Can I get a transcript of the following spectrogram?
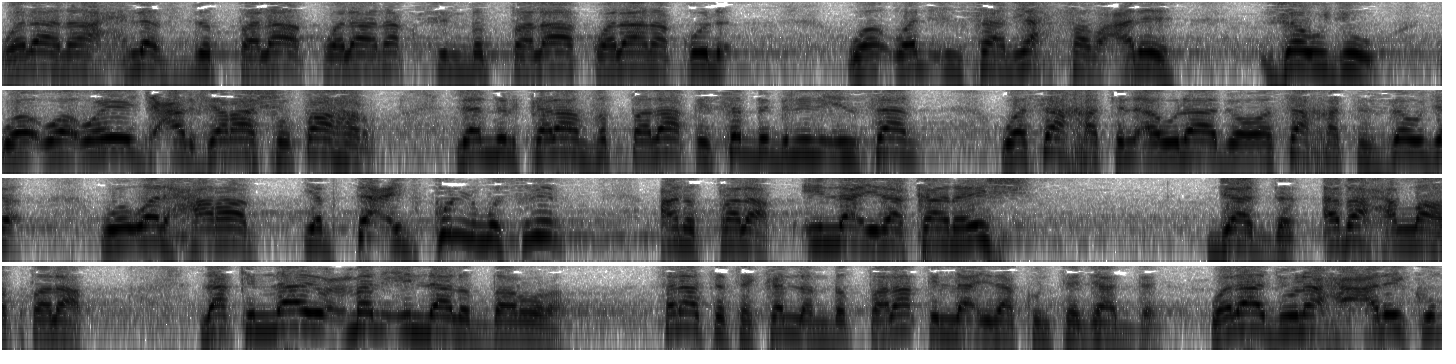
ولا نحلف بالطلاق ولا نقسم بالطلاق ولا نقول والإنسان يحفظ عليه زوجه ويجعل فراشه طاهر. لأن الكلام في الطلاق يسبب للإنسان وساخة الأولاد ووساخة الزوجة والحرام. يبتعد كل مسلم عن الطلاق إلا إذا كان إيش؟ جادا. أباح الله الطلاق. لكن لا يعمل إلا للضرورة. فلا تتكلم بالطلاق إلا إذا كنت جادا. ولا جناح عليكم.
